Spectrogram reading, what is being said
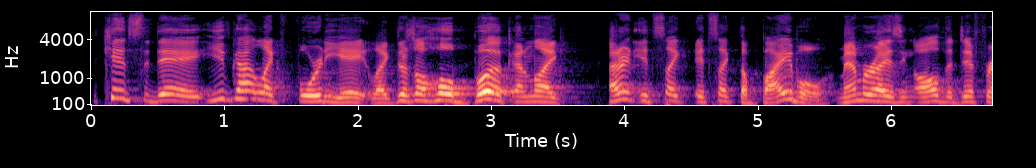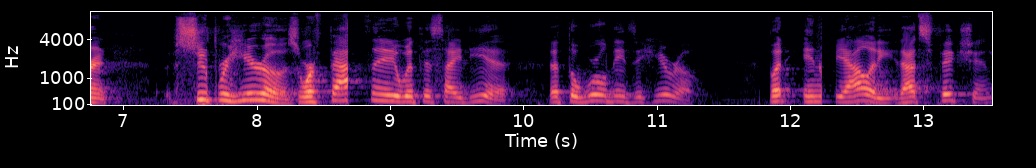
The kids today, you've got like 48. Like there's a whole book, I'm like, I don't. It's like it's like the Bible, memorizing all the different superheroes. We're fascinated with this idea that the world needs a hero, but in reality, that's fiction.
